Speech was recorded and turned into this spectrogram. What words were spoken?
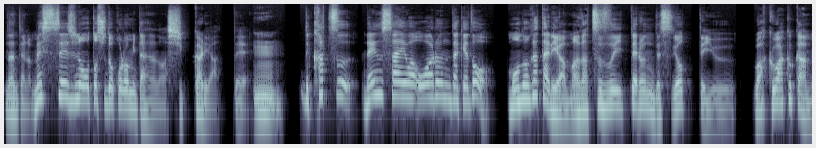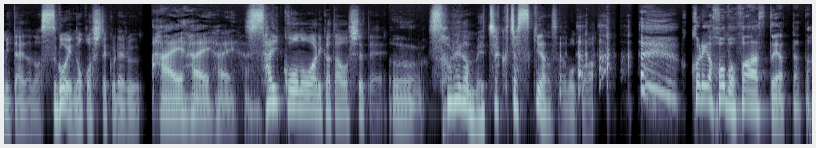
なんていうの、メッセージの落としどころみたいなのはしっかりあって、うん。うん。で、かつ、連載は終わるんだけど、物語はまだ続いてるんですよっていう、ワクワク感みたいなのはすごい残してくれる、はいはいはいはい。最高の終わり方をしてて、うん。それがめちゃくちゃ好きなんですよね、僕は。これがほぼファーストやったと。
